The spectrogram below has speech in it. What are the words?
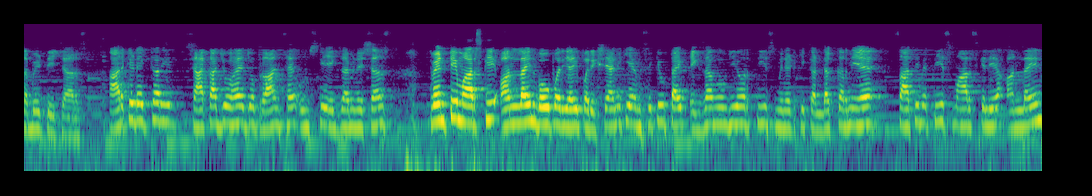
सभी टीचर्स आर्किटेक्चर शाखा जो है, जो ब्रांच है, उसकी एग्जामिनेशंस 20 मार्क्स की ऑनलाइन बहुपर्यायी परीक्षा, यानी कि एमसीक्यू टाइप एग्ज़ाम होगी और 30 मिनट की कंडक्ट करनी है। साथ ही में 30 मार्क्स के लिए ऑनलाइन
